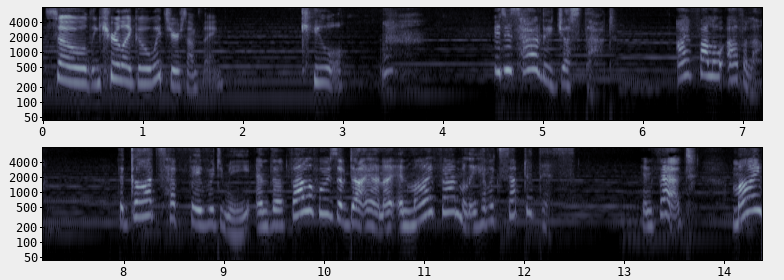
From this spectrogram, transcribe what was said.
So you're like a witch or something. Cool. It is hardly just that. I follow Avalon. The gods have favored me, and the followers of Diana and my family have accepted this. In fact, my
